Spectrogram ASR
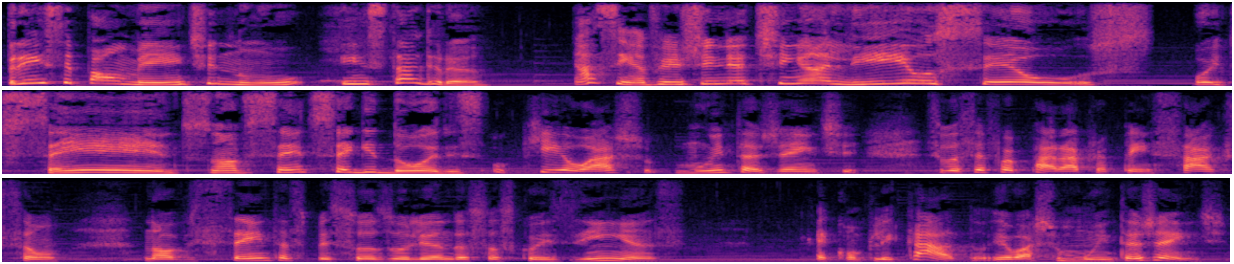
principalmente no Instagram. Assim, a Virgínia tinha ali os seus 800, 900 seguidores, o que eu acho muita gente. Se você for parar para pensar que são 900 pessoas olhando as suas coisinhas, é complicado. Eu acho muita gente.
